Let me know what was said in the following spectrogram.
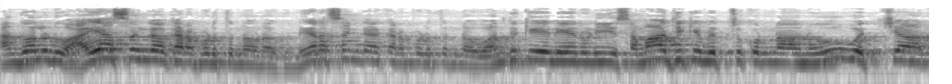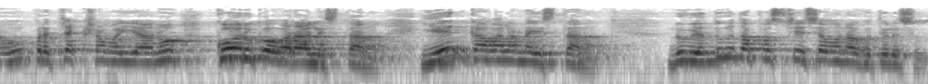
అందువల్ల నువ్వు ఆయాసంగా కనపడుతున్నావు నాకు నీరసంగా కనపడుతున్నావు. అందుకే నేను నీ సమాధికి మెచ్చుకున్నాను వచ్చాను ప్రత్యక్షమయ్యాను కోరుకో వరాలు ఇస్తాను. ఏం కావాలన్నా ఇస్తాను. నువ్వు ఎందుకు తపస్సు చేసావో నాకు తెలుసు.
